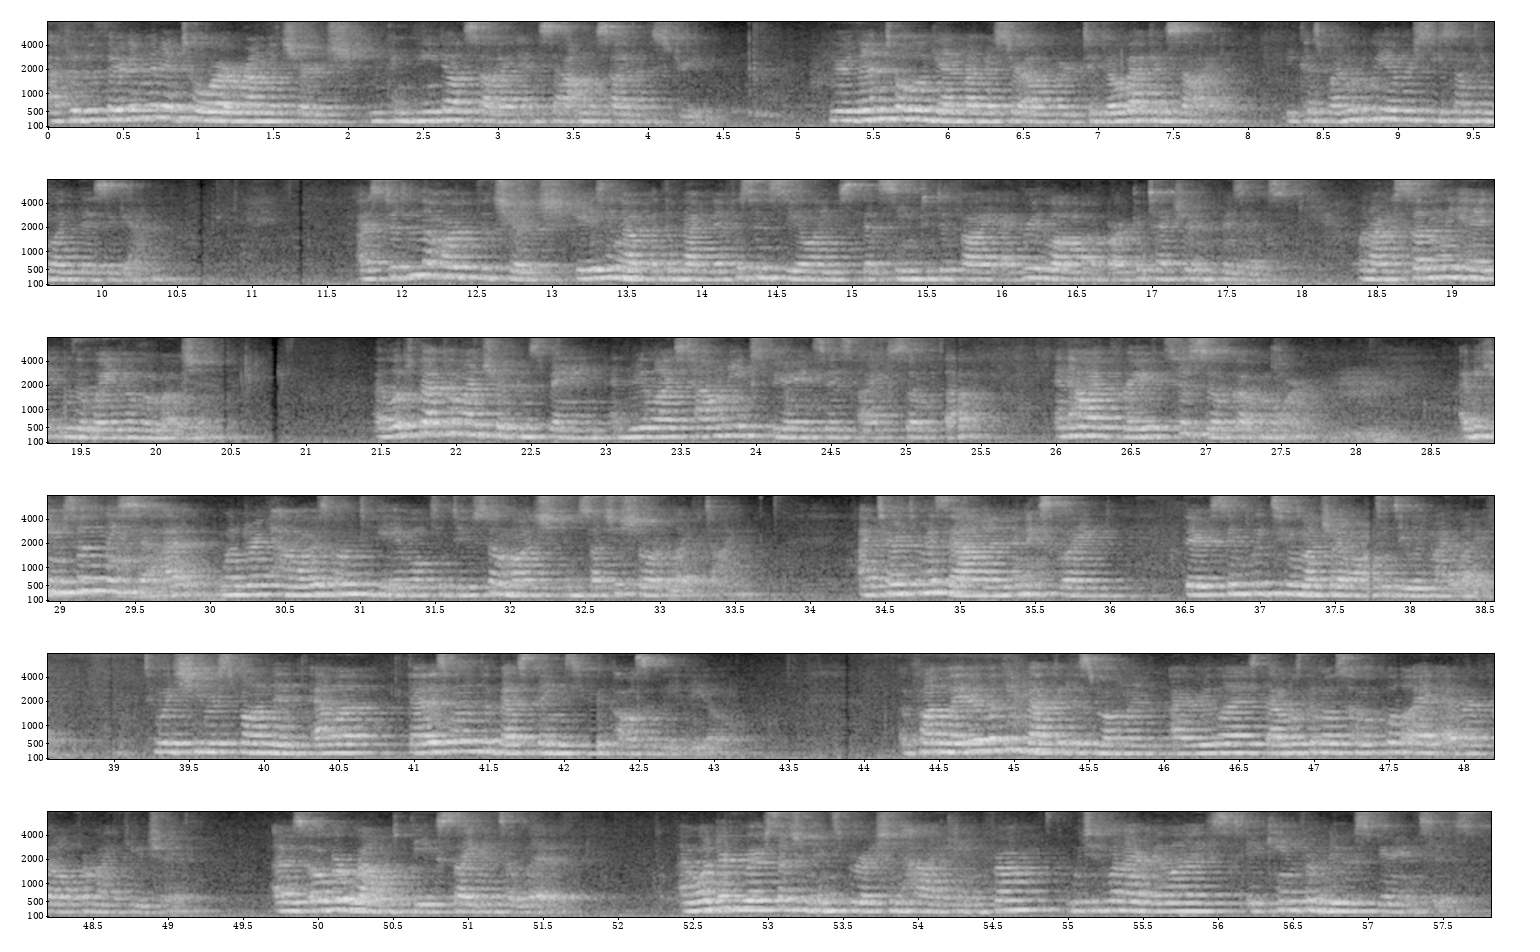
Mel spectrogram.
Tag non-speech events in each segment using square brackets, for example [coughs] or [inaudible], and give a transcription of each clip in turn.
After the 30-minute tour around the church, we convened outside and sat on the side of the street. We were then told again by Mr. Alford to go back inside, because when would we ever see something like this again? I stood in the heart of the church, gazing up at the magnificent ceilings that seemed to defy every law of architecture and physics, when I was suddenly hit with a wave of emotion. I looked back on my trip in Spain and realized how many experiences I soaked up and how I craved to soak up more. I became suddenly sad, wondering how I was going to be able to do so much in such a short lifetime. I turned to Miss Allen and exclaimed, There is simply too much I want to do with my life. To which she responded, Ella, that is one of the best things you could possibly feel. Upon later looking back at this moment, I realized that was the most hopeful I had ever felt for my future. I was overwhelmed with the excitement to live. I wondered where such an inspiration high came from, which is when I realized it came from new experiences.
